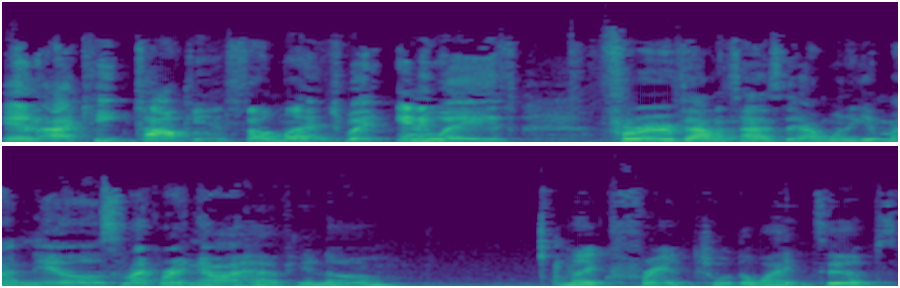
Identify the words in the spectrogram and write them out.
and I keep talking so much. But anyways, for Valentine's Day, I want to get my nails. Like right now I have, you know, like French with the white tips.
